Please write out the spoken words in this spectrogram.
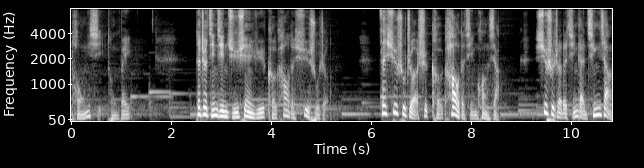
同喜同悲。但这仅仅局限于可靠的叙述者，在叙述者是可靠的情况下。叙述者的情感倾向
